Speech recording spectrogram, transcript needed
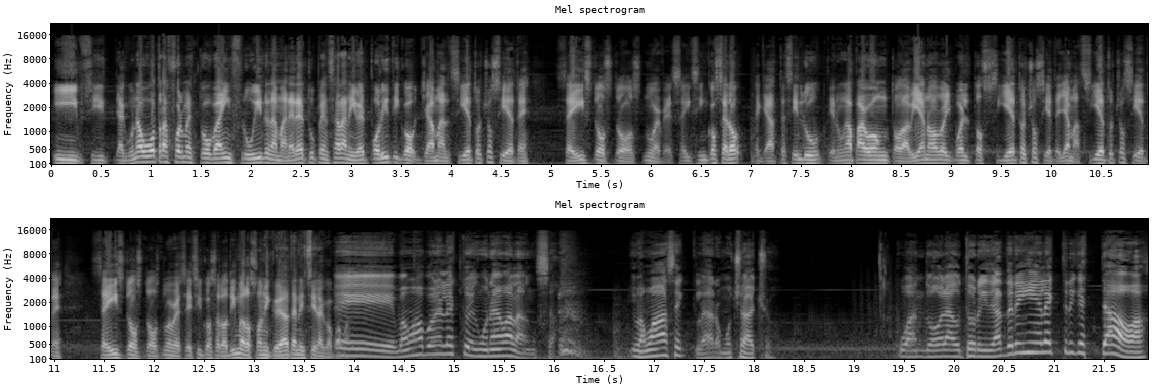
Y si de alguna u otra forma esto va a influir en la manera de tu pensar a nivel político, llama al 787-622-9650. Te quedaste sin luz, tiene un apagón, todavía no doy vuelto. 787, llama 787-622-9650. Dímelo, Sonic, cuídate en la copa. Eh, vamos a poner esto en una balanza. Y vamos a hacer claro, muchachos. Cuando la autoridad de energía eléctrica estaba,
